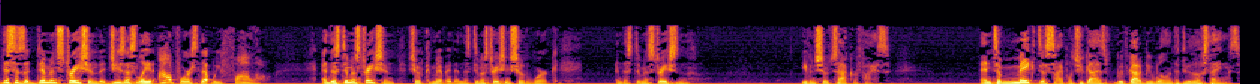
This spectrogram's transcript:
This is a demonstration that Jesus laid out for us that we follow. And this demonstration showed commitment, and this demonstration showed work, and this demonstration even showed sacrifice. And to make disciples, you guys, we've got to be willing to do those things.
